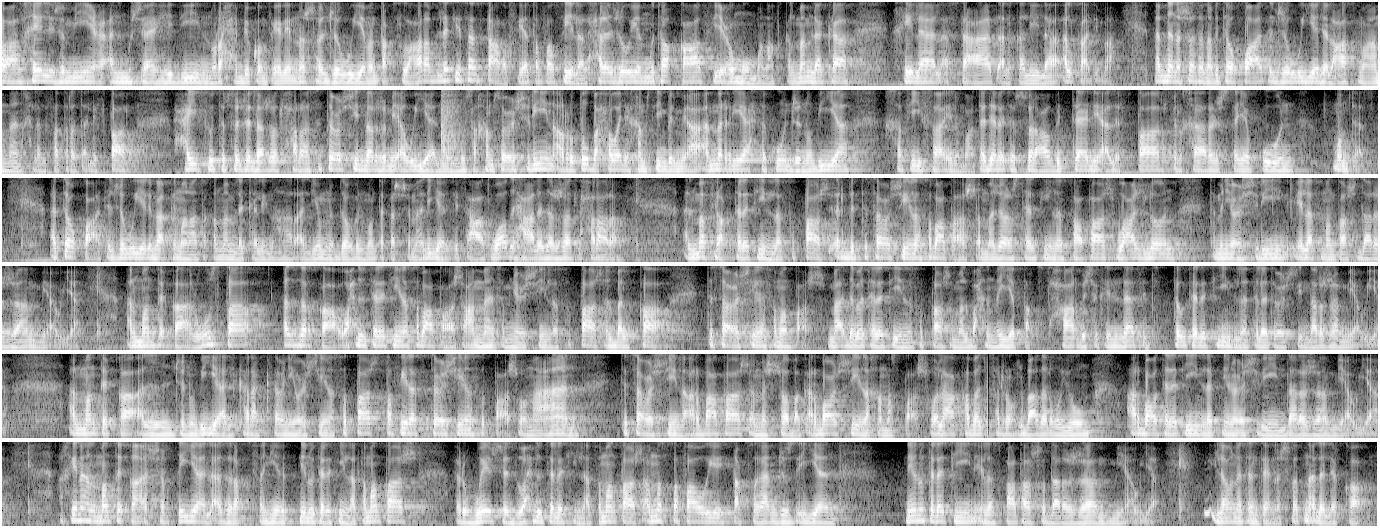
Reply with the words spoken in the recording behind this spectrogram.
صباح الخير لجميع المشاهدين. نرحب بكم في هذه النشرة الجوية من طقس العرب التي سنستعرض فيها تفاصيل الحالة الجوية المتوقعة في عموم مناطق المملكة خلال الساعات القليلة القادمة. نبدأ نشرتنا بالتوقعات الجوية للعاصمة عمان خلال فترة الإفطار حيث تسجل درجة الحرارة 26 درجة مئوية الملموسة 25 الرطوبة حوالي 50% أما الرياح تكون جنوبية خفيفة إلى معتدلة السرعة وبالتالي الإفطار في الخارج سيكون ممتاز. التوقعات الجوية لباقي مناطق المملكة لنهار اليوم نبدأ بالمنطقة الشمالية ارتفاعات واضحة على درجات الحرارة. المفرق 30 إلى 16 إربد 29 إلى 17 أما جرش 30 إلى 19 وعجلون 28 إلى 18 درجة مئوية. المنطقة الوسطى الزرقاء 31 إلى 17 عمان 28 إلى 16 البلقاء 29 إلى 18 مأدبة 30 إلى 16 أما البحر الميت طقس حار بشكل لافت 36 إلى 23 درجة مئوية. المنطقة الجنوبية الكرك 28 إلى 16 طفيلة 26 إلى 16 ومعان 29 ل 14 أما الشوبك 24 ل 15 والعقبة تفرغ لبعض الغيوم 34 ل 22 درجة مئوية. أخيرا المنطقة الشرقية الأزرق 32 ل 18 رويشد 31 ل 18 أما الصفاوي طقس غام جزئيا 32 إلى 17 درجة مئوية. إلى هنا تنتهي نشرتنا للقاء.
